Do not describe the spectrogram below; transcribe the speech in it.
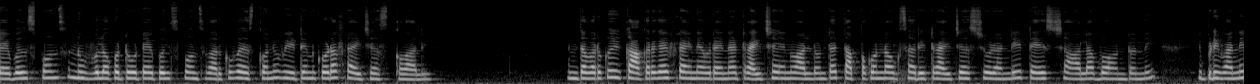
టేబుల్ స్పూన్స్ నువ్వులు ఒక టూ టేబుల్ స్పూన్స్ వరకు వేసుకొని వీటిని కూడా ఫ్రై చేసుకోవాలి. ఇంతవరకు ఈ కాకరకాయ ఫ్రైని ఎవరైనా ట్రై చేయని వాళ్ళు ఉంటే తప్పకుండా ఒకసారి ట్రై చేసి చూడండి టేస్ట్ చాలా బాగుంటుంది. ఇప్పుడు ఇవన్నీ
